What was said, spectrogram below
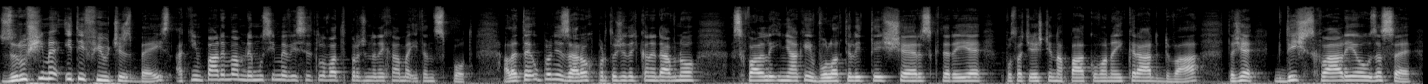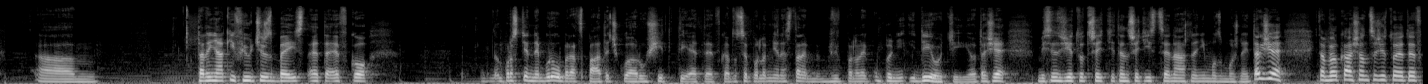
zrušíme i ty futures-based a tím pádem vám nemusíme vysvětlovat, proč nenecháme i ten spot. Ale to je úplně za roh, protože teďka nedávno schválili i nějaký volatility shares, který je v podstatě ještě napákovaný krát dva, takže když schválí zase um, tady nějaký futures-based ETF, no prostě nebudou brát zpátečku a rušit ty ETF. To se podle mě nestane, vypadali jak úplní idioti. Jo? Takže myslím si, že to třetí, ten třetí scénář není moc možný. Takže je tam velká šance, že to ETF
